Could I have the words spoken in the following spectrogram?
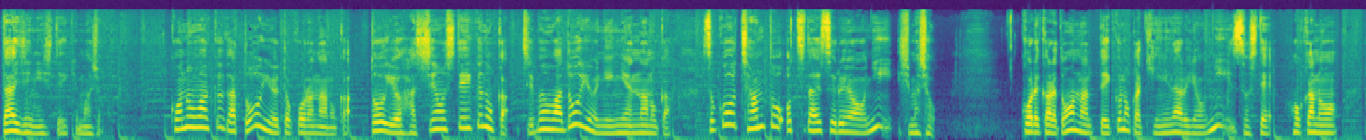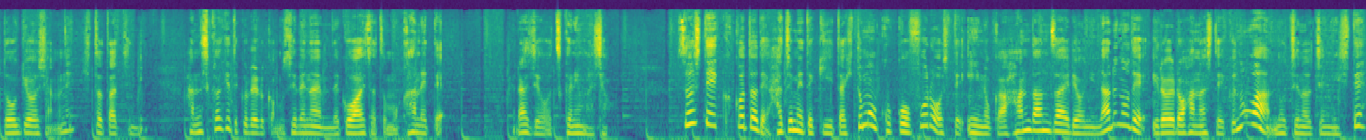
大事にしていきましょう。この枠がどういうところなのかどういう発信をしていくのか自分はどういう人間なのかそこをちゃんとお伝えするようにしましょう。これからどうなっていくのか気になるようにそして他の同業者のね人たちに話しかけてくれるかもしれないのでご挨拶も兼ねてラジオを作りましょう。そうしていくことで初めて聞いた人もここをフォローしていいのか判断材料になるのでいろいろ話していくのは後々にして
